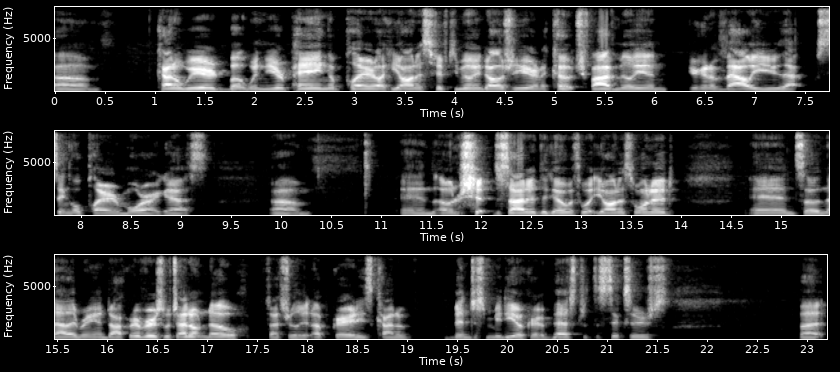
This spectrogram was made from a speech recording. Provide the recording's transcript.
Um, kind of weird, but when you're paying a player like Giannis fifty million dollars a year and a coach five million, you're gonna value that single player more, I guess. Um, and ownership decided to go with what Giannis wanted, and so now they bring in Doc Rivers, which I don't know if that's really an upgrade. He's kind of been just mediocre at best with the Sixers, but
